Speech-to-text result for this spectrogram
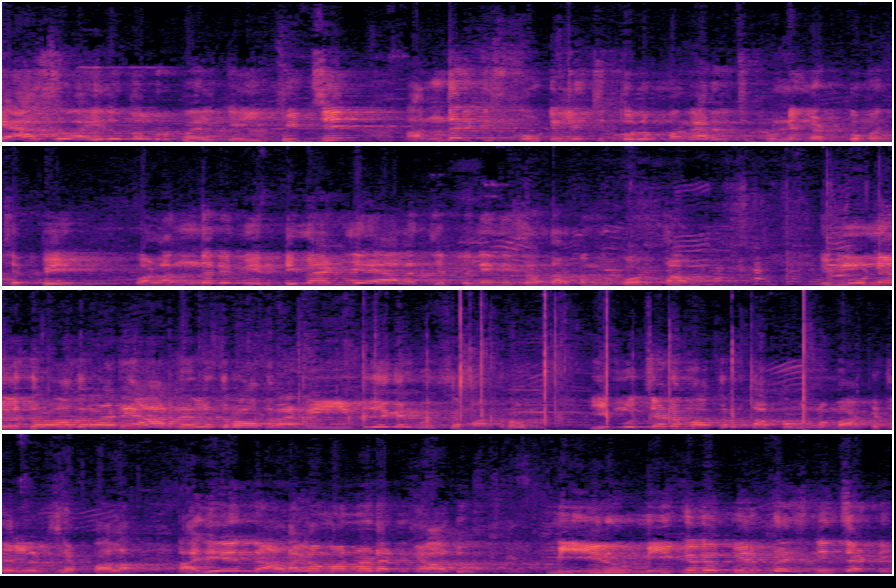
గ్యాస్ ఐదు వందల రూపాయలకి ఇప్పించి అందరికీ స్కూటీలు ఇచ్చి తులం బంగారం ఇచ్చి పుణ్యం కట్టుకోమని చెప్పి వాళ్ళందరినీ మీరు డిమాండ్ చేయాలని చెప్పి నేను ఈ సందర్భంగా కోరుతా ఉన్నాను. ఈ మూడు నెలల తర్వాత రాని ఆరు నెలల తర్వాత రాని ఇంటి దగ్గరికి వస్తే మాత్రం ఈ ముచ్చట మాత్రం తప్పకుండా మా అక్క చెల్లెలు చెప్పాలా. అదేంది అడగమన్నాడని కాదు. మీరు మీకుగా మీరు ప్రశ్నించండి.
